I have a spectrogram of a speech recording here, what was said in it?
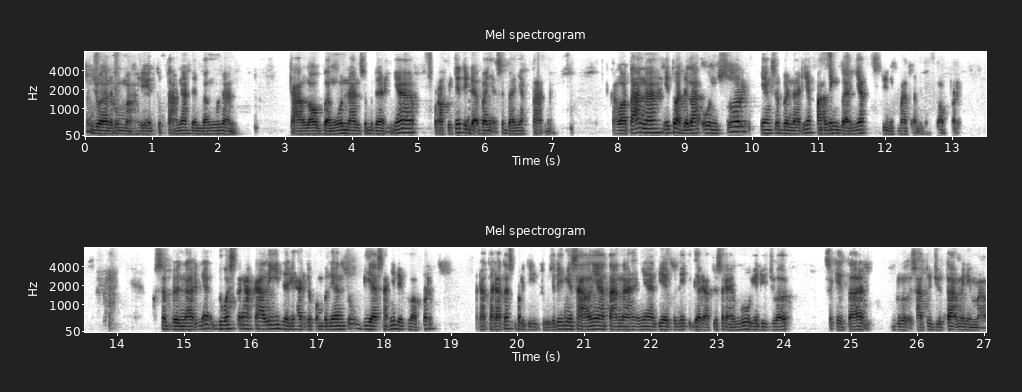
penjualan rumah yaitu tanah dan bangunan. Kalau bangunan sebenarnya profitnya tidak banyak sebanyak tanah. Kalau tanah itu adalah unsur yang sebenarnya paling banyak dinikmati oleh developer. Sebenarnya dua setengah kali dari harga pembelian tuh biasanya developer rata-rata seperti itu. Jadi misalnya tanahnya dia beli 300 ribu, ya dijual sekitar satu juta minimal.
